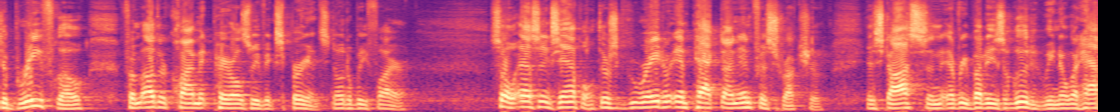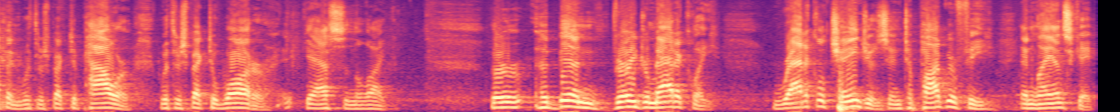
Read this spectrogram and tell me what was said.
debris flow from other climate perils we've experienced, notably fire. So as an example, there's greater impact on infrastructure. As Das and everybody's alluded, we know what happened with respect to power, with respect to water, gas, and the like. There have been very dramatically radical changes in topography and landscape.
